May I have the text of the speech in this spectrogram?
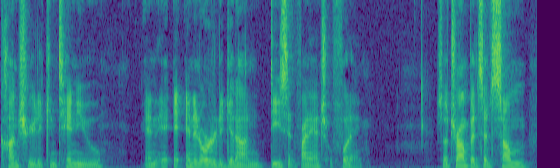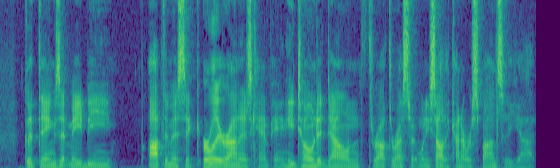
country to continue and, and in order to get on decent financial footing. So Trump had said some good things that made me optimistic earlier on in his campaign. He toned it down throughout the rest of it when he saw the kind of response that he got.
